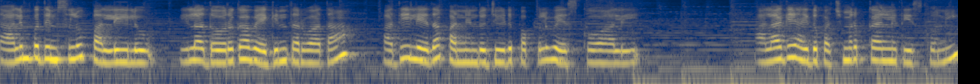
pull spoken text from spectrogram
తాలింపు దినుసులు పల్లీలు ఇలా దోరగా వేగిన తర్వాత పది లేదా పన్నెండు జీడిపప్పులు వేసుకోవాలి. అలాగే ఐదు పచ్చిమిరపకాయలని తీసుకొని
